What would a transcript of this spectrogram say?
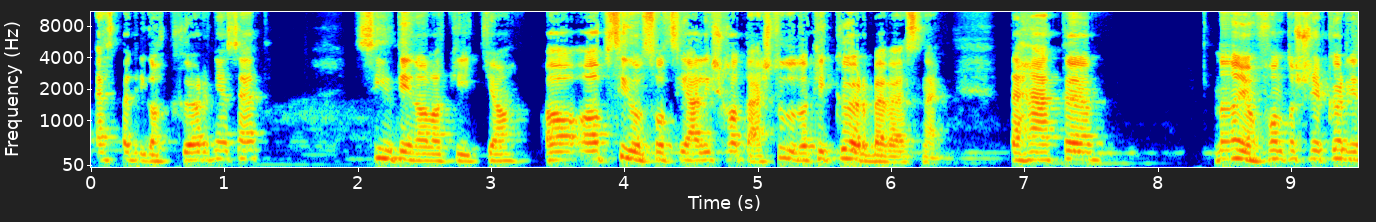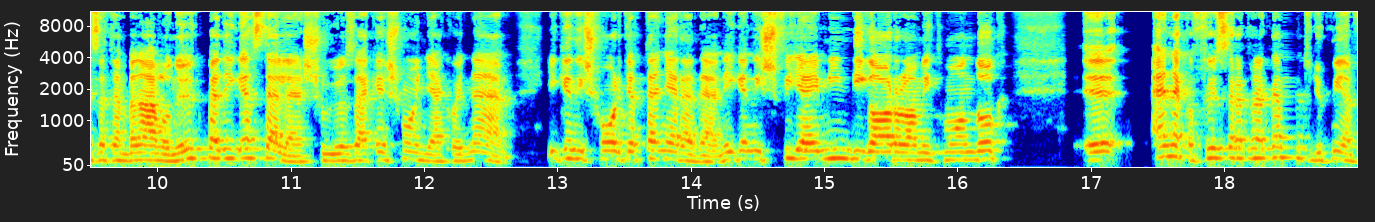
ez pedig a környezet szintén alakítja a, a pszichoszociális hatást. Tudod, akik körbevesznek. Tehát nagyon fontos, hogy a környezetemben álló nők pedig ezt ellensúlyozzák, és mondják, hogy nem, igenis hordja tenyereden, igenis figyelj mindig arra, amit mondok, ennek a főszereplőnek nem tudjuk, milyen,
